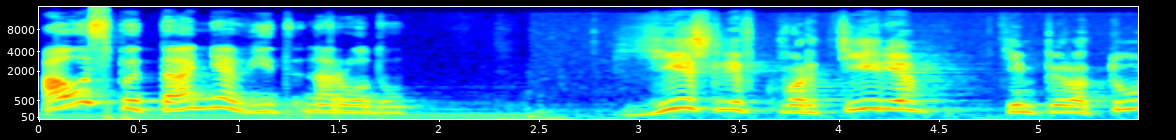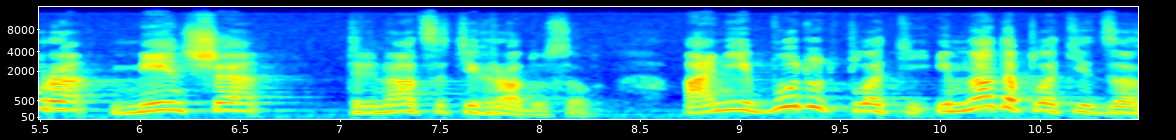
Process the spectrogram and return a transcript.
А ось питання від народу. Если в квартире температура меньше 13 градусов, они будут платить, им надо платить за,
